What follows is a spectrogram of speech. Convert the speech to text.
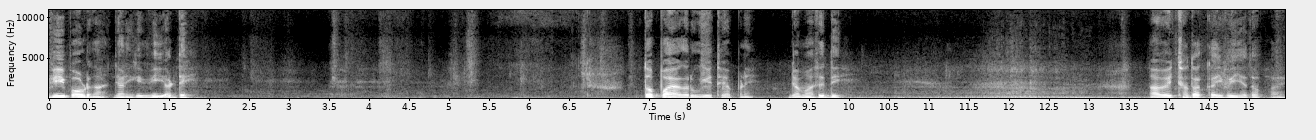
ਵੀਹ ਪੌੜੀਆਂ ਯਾਨੀ ਕਿ 20 ਅੱਡੇ। ਧੁੱਪ ਆਇਆ ਕਰੂਗੀ ਇੱਥੇ ਆਪਣੇ, ਜਮਾ ਸਿੱਧੀ। ਆਵੇ ਇੱਥੋਂ ਤੱਕ ਆਈ ਪਈ ਹੈ ਧੁੱਪ ਆਈ।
